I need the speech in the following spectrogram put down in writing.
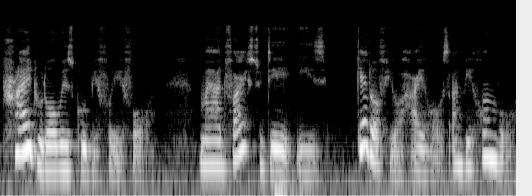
pride would always go before a fall. My advice today is get off your high horse and be humble.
